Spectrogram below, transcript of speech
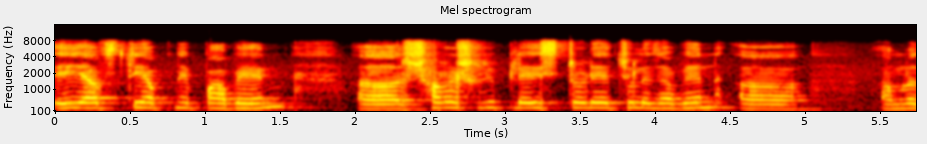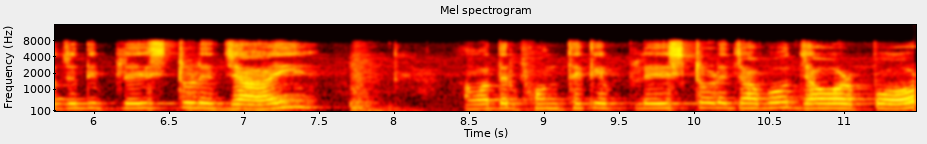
এই অ্যাপসটি আপনি পাবেন আহ, সরাসরি প্লে স্টোরে চলে যাবেন। আহ, আমরা যদি প্লে স্টোরে যাই আমাদের ফোন থেকে প্লে স্টোরে যাব, যাওয়ার পর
